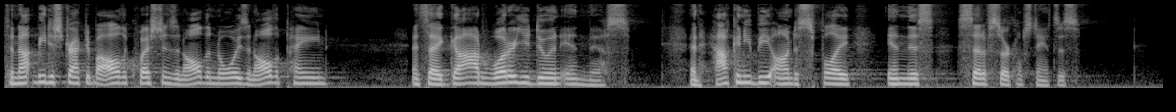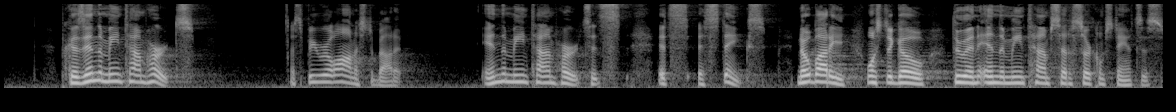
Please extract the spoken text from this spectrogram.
to not be distracted by all the questions and all the noise and all the pain, and say, God, what are you doing in this? And how can you be on display in this set of circumstances. Because in the meantime hurts. Let's be real honest about it. In the meantime hurts. It's, it's, it stinks. Nobody wants to go through an in the meantime set of circumstances.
